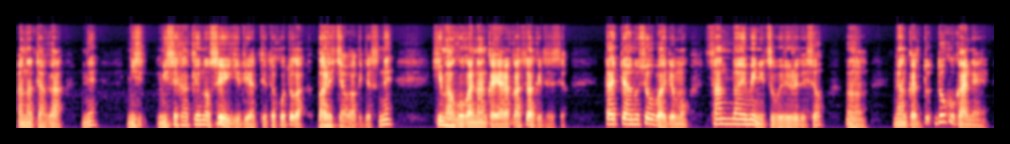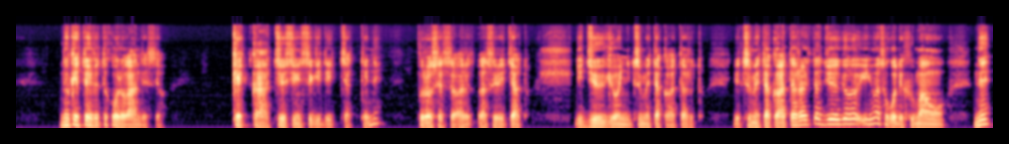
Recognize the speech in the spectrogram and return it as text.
あなたが、ね、見せかけの正義でやってたことがバレちゃうわけですね。ひ孫がなんかやらかすわけですよ。大体あの商売でも三代目に潰れるでしょうん。なんかど、どこかね、抜けてるところがあるんですよ。結果中心主義でいっちゃってね。プロセスを忘れちゃうと。で、従業員に冷たく当たると。で、冷たく当たられた従業員はそこで不満をね、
